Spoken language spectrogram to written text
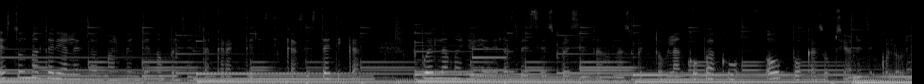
Estos materiales normalmente no presentan características estéticas, pues la mayoría de las veces presentan un aspecto blanco opaco o pocas opciones de colores.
